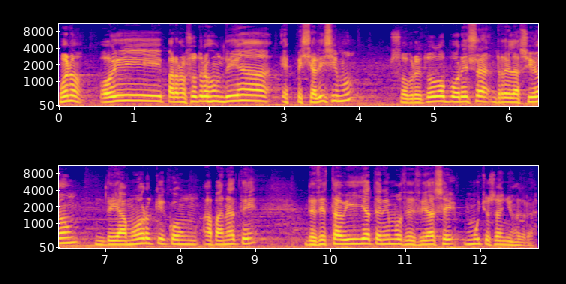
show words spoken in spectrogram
Bueno, hoy para nosotros es un día especialísimo, sobre todo por esa relación de amor que con Apanate desde esta villa tenemos desde hace muchos años atrás.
